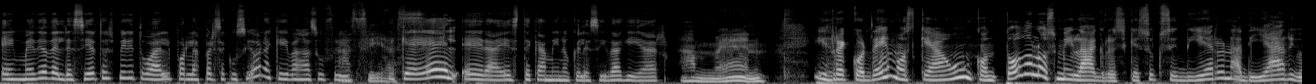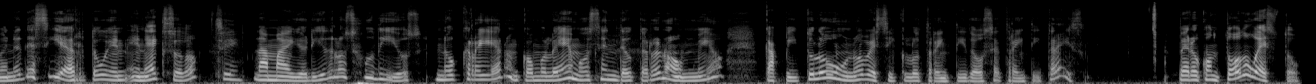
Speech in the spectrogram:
en medio del desierto espiritual por las persecuciones que iban a sufrir. Así es. Y que Él era este camino que les iba a guiar. Amén. Y recordemos que aún con todos los milagros que sucedieron a diario en el desierto, en, en Éxodo, sí. la mayoría de los judíos no creyeron, como leemos en Deuteronomio capítulo 1, versículo 32 a 33. Pero con todo esto,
